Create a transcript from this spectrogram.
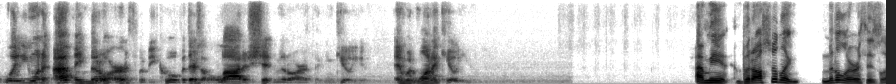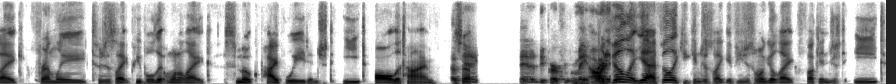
Well, you want to? I mean, Middle Earth would be cool, but there's a lot of shit in Middle Earth that can kill you and would want to kill you. I mean, but also like Middle Earth is like friendly to just like people that want to like smoke pipe weed and just eat all the time. So- Okay, and it'd be perfect for me. I I feel like yeah, I feel like you can just like if you just want to go like fucking just eat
